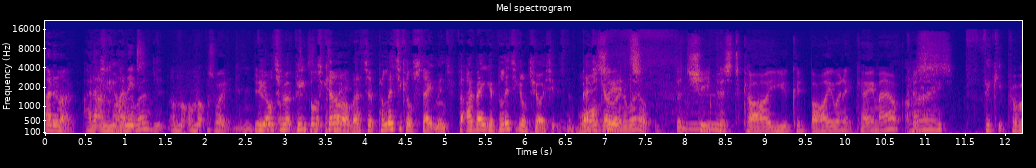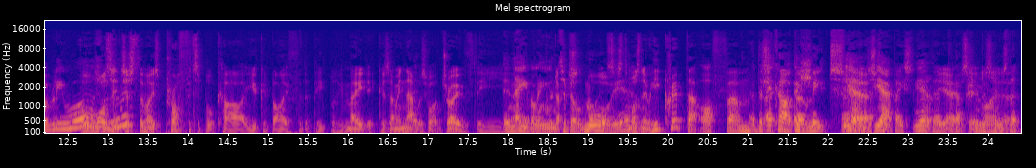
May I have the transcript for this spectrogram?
I don't know. I, I'm, I need. To, I'm, not, I'm not persuaded. The ultimate people's car. That's a political statement. I make a political choice. It was the best car in the world. the cheapest car you could buy when it came out? 'Cause- I think it probably was. or was. was it wasn't just the most profitable car you could buy for the people who made it? Because I mean, that was what drove the uh, Enabling them to build more, system, yeah. wasn't it? He cribbed that off. Um, The Chicago uh, sh- meat yeah, industry, yeah, basically, yeah. the Yeah, it was- production it was lines a- that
